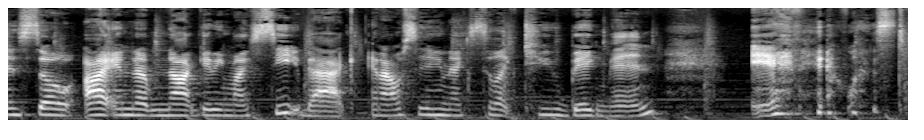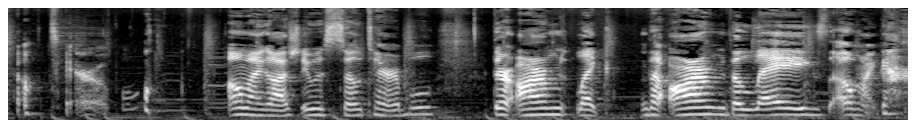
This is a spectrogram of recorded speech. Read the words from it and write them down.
and so I ended up not getting my seat back, and I was sitting next to like two big men, and it was so terrible. Oh my gosh, it was so terrible. Their arm, like the arm, the legs, oh my gosh.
